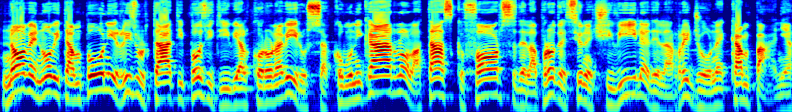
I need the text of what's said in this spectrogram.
Nove nuovi tamponi risultati positivi al coronavirus. A comunicarlo la task force della protezione civile della regione Campania.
